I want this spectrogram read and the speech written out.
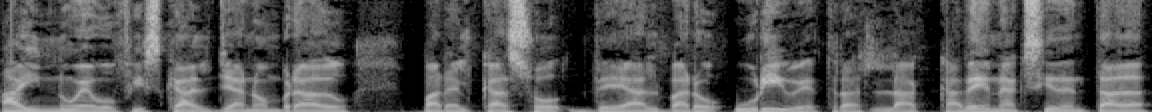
Hay nuevo fiscal ya nombrado para el caso de Álvaro Uribe tras la cadena accidentada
